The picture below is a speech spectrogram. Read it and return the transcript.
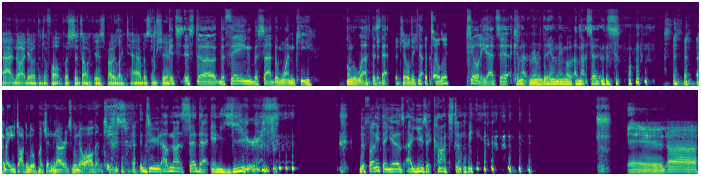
I have no idea what the default push to talk is. Probably like tab or some shit. It's it's the the thing beside the one key on the left. It's the, that the tilde. that The tilde? Tilde. That's it. I cannot remember the damn name of. it. I've not said it in this long. Man, you talking to a bunch of nerds. We know all them keys. Dude, I've not said that in years. the funny thing is, I use it constantly. and uh,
